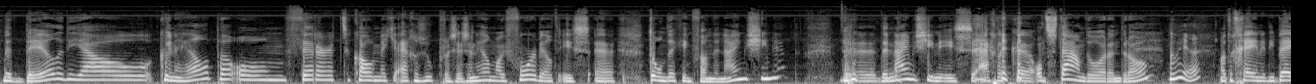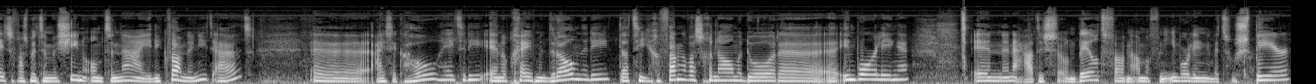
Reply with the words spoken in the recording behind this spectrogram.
Met beelden die jou kunnen helpen om verder te komen met je eigen zoekproces. Een heel mooi voorbeeld is uh, de ontdekking van de naaimachine. De, de naaimachine is eigenlijk uh, ontstaan door een droom. Oh ja? Want degene die bezig was met de machine om te naaien, die kwam er niet uit. Uh, Isaac Ho heette die. En op een gegeven moment droomde hij dat hij gevangen was genomen door uh, inboorlingen. En nou, hij had dus zo'n beeld van allemaal van die inboorlingen met zo'n speer.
